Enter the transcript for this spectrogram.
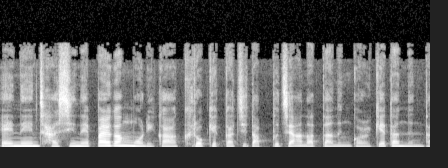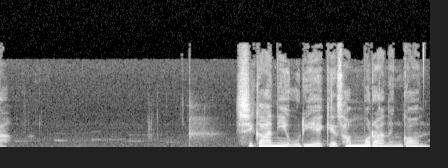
애는 자신의 빨강머리가 그렇게까지 나쁘지 않았다는 걸 깨닫는다. 시간이 우리에게 선물하는 건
